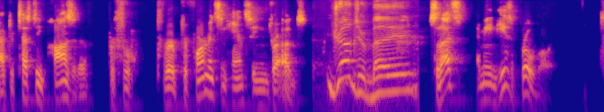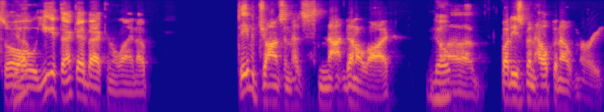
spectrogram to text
after testing positive for, for performance-enhancing drugs. Drugs are bad. So that's, I mean, he's a Pro Bowler. So you get that guy back in the lineup. David Johnson has not done a lot, No, uh, but he's been helping out Murray.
